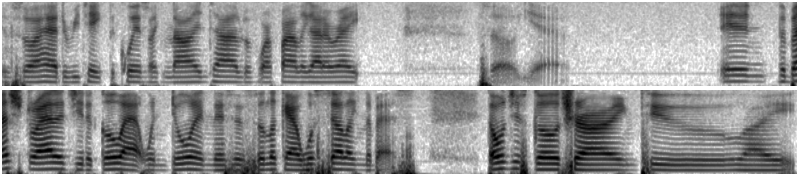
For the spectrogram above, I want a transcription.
And so I had to retake the quiz like nine times before I finally got it right. So, yeah. And the best strategy to go at when doing this is to look at what's selling the best. Don't just go trying to, like,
